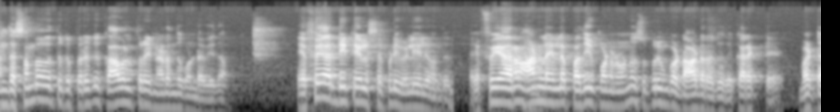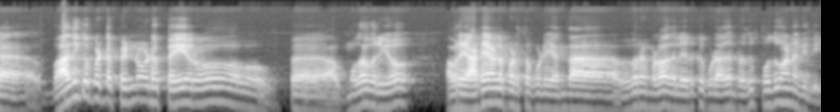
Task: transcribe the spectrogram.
அந்த சம்பவத்துக்கு பிறகு காவல்துறை நடந்து கொண்ட விதம். எஃப்ஐஆர் டீட்டெயில்ஸ் எப்படி வெளியில் வந்தது? எஃப்ஐஆரும் ஆன்லைனில் பதிவு பண்ணணும்னு சுப்ரீம் கோர்ட் ஆர்டர் இருக்குது கரெக்டு பட் பாதிக்கப்பட்ட பெண்ணோட பெயரோ முகவரியோ அவரை அடையாளப்படுத்தக்கூடிய எந்த விவரங்களோ அதில் இருக்கக்கூடாதுன்றது பொதுவான விதி.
